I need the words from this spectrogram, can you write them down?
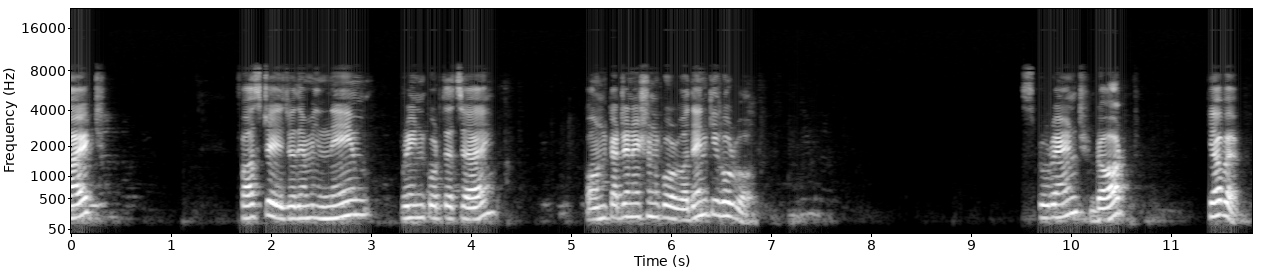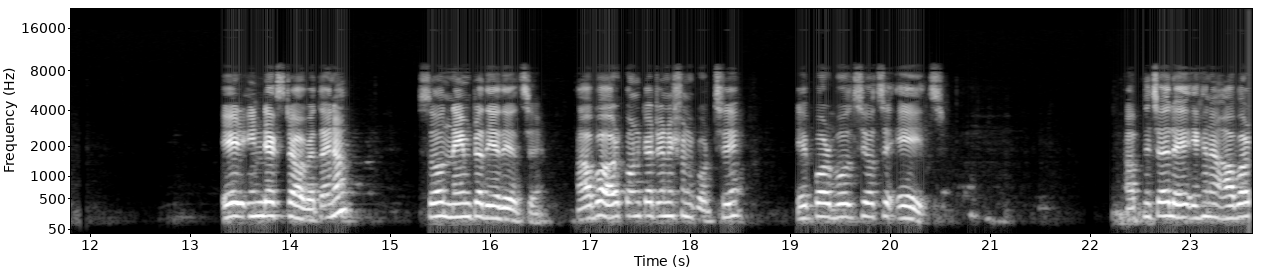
রাইট ফার্স্টে যদি আমি নেম প্রিন্ট করতে চাই কনকাটেনেশন করব দেন কি করব? স্টুডেন্ট ডট কি হবে? এর ইন্ডেক্সটা হবে, তাই না? সো নেমটা দিয়ে দিয়েছে। আবার কনকাটেনেশন করছি, এরপর বলছি হচ্ছে এজ আপনি চাইলে এখানে আবার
